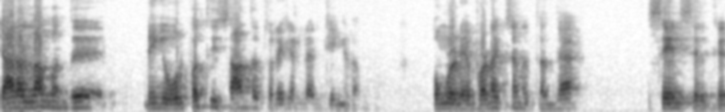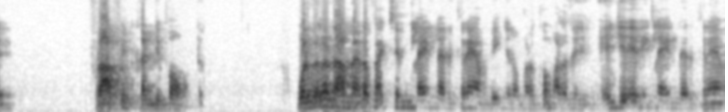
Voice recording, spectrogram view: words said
யாரெல்லாம் வந்து நீங்கள் உற்பத்தி சார்ந்த துறைகளில் இருக்கீங்களோ உங்களுடைய ப்ரொடக்ஷனுக்கு தந்த சேல்ஸ் இருக்கு ப்ராஃபிட் கண்டிப்பாக உண்டு. ஒருவேளை நான் மேனுஃபேக்சரிங் லைனில் இருக்கிறேன் அப்படிங்கிறவங்களுக்கும் அல்லது என்ஜினியரிங் லைனில் இருக்கிறேன்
